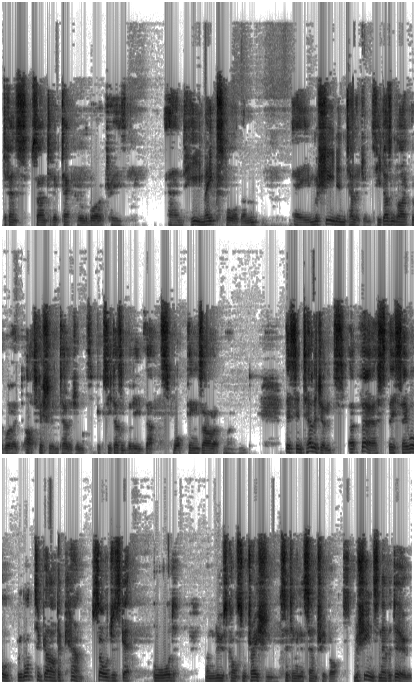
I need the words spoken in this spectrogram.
Defense Scientific Technical Laboratories, and he makes for them a machine intelligence. He doesn't like the word artificial intelligence because he doesn't believe that's what things are at the moment this intelligence, at first, they say, well, we want to guard a camp. Soldiers get bored and lose concentration sitting in a sentry box. Machines never do.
